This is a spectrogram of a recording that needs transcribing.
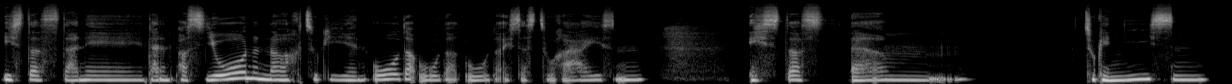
Ist das deine, deinen Passionen nachzugehen oder, oder, oder ist das zu reisen? Ist das ähm, zu genießen?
